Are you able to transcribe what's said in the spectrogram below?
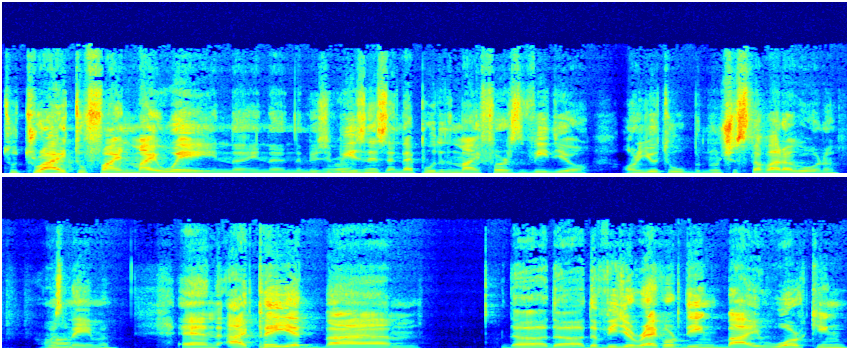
to try to find my way in the, in the, in the music business, and I put my first video on YouTube. Non ci sta paragone was Uh-huh. name, and I paid by, um, the, the the video recording by working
